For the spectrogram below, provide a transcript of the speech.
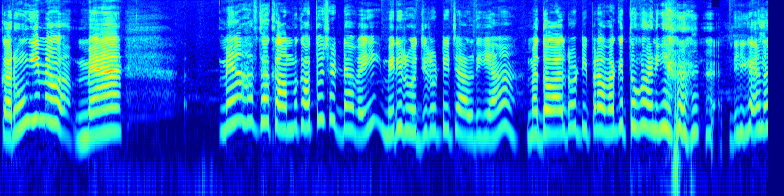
ਕਰੂੰਗੀ ਮੈਂ ਮੈਂ ਮੈਂ ਆਪਦਾ ਕੰਮ ਕਾਤੋਂ ਛੱਡਾਂ ਬਈ? ਮੇਰੀ ਰੋਜੀ ਰੋਟੀ ਚੱਲਦੀ ਆ। ਮੈਂ ਦਾਲ ਰੋਟੀ ਭਰਾਵਾ ਕਿੱਥੋਂ ਖਾਣੀ ਆ? ਠੀਕ ਆ ਨਾ?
